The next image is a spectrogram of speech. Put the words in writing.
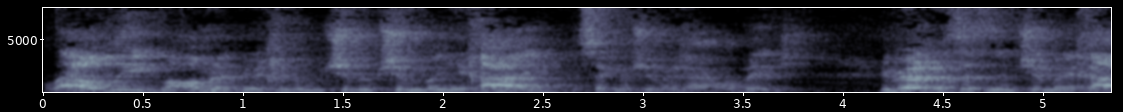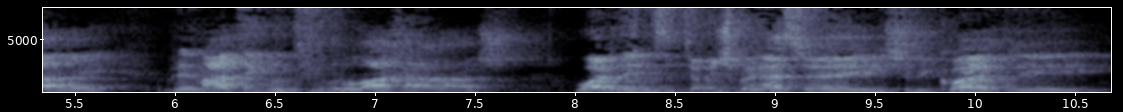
loudly? Shimon Shimon the second Shimon Yechai on the page. Rabbi says in Shimon Yechai, B'nei ma'atik l'tfilu b'lachash, why do they institute Shemon Esrei should be quietly?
